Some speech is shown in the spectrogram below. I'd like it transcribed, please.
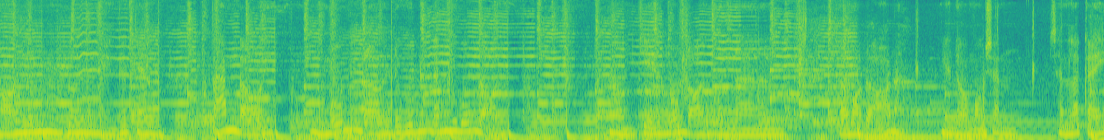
mỗi lính coi miền khác cao 8 đội 4 đội đã quýnh đánh với 4 đội à, chia 4 đội mình là đội màu đỏ nè với đội màu xanh xanh lá cây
